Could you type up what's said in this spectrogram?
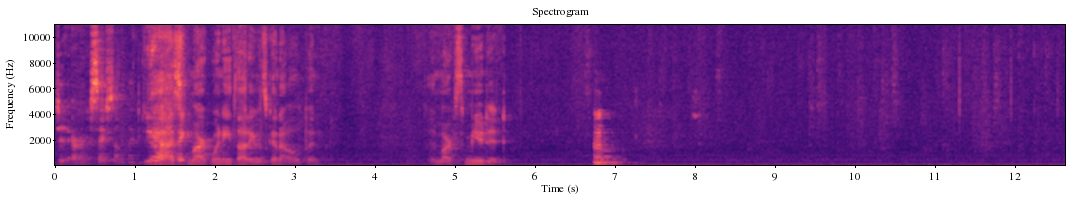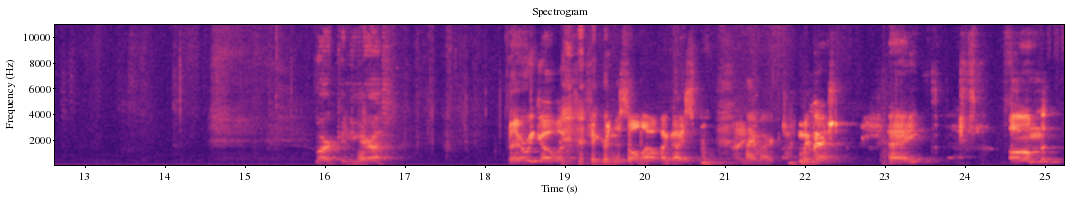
Did Eric say something? Yeah, Yeah, I think- Mark when he thought he was gonna open. And Mark's muted. Mark, can you hear us? There we go. I'm figuring this all out. Hi, guys. Hi, Mark. Oh my gosh. Hey. Um,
